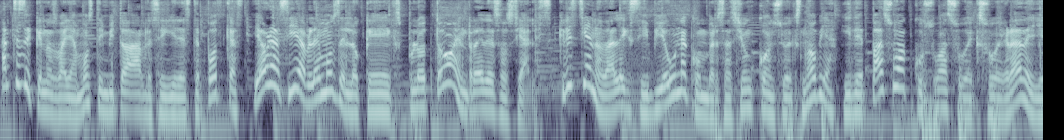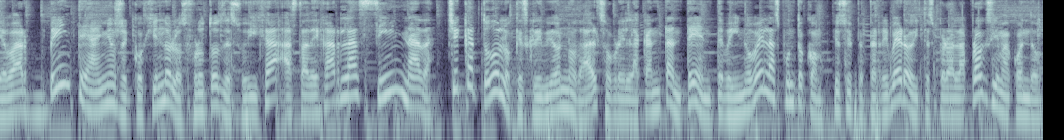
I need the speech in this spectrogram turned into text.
Antes de que nos vayamos, te invito a darle seguir este podcast. Y ahora sí, hablemos de lo que explotó en redes sociales. Cristian Odal exhibió una conversación con su exnovia y de paso acusó a su ex suegra de llevar 20 años recogiendo los frutos de su hija hasta dejarla sin nada. Checa todo lo que escribió Nodal sobre la cantante en tvinovelas.com. Yo soy Pepe Rivero y te espero a la próxima cuando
